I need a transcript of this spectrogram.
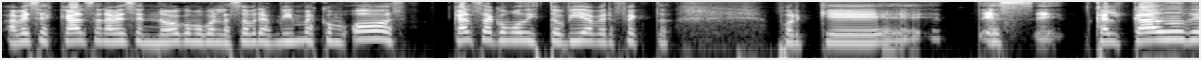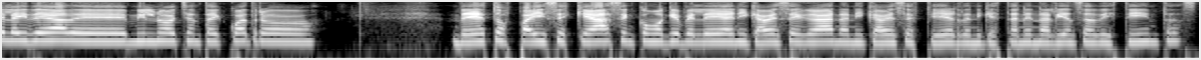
a veces calzan, a veces no, como con las obras mismas, como, oh, calza como distopía, perfecto. Porque es eh, calcado de la idea de 1984 de estos países que hacen como que pelean y que a veces ganan y que a veces pierden y que están en alianzas distintas.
